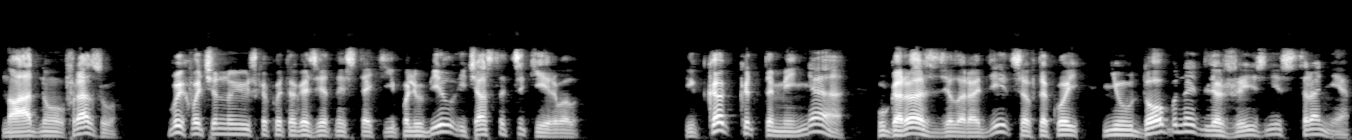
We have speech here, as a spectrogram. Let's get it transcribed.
Но одну фразу, выхваченную из какой-то газетной статьи, полюбил и часто цитировал. И как это меня угораздило родиться в такой неудобной для жизни стране?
